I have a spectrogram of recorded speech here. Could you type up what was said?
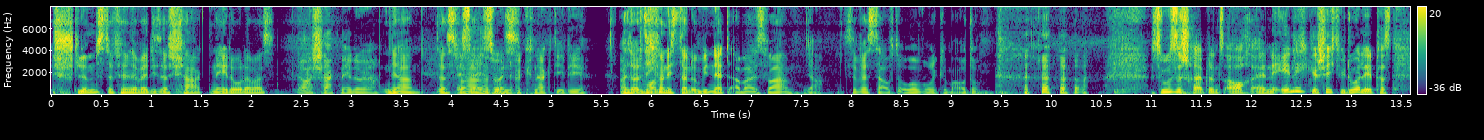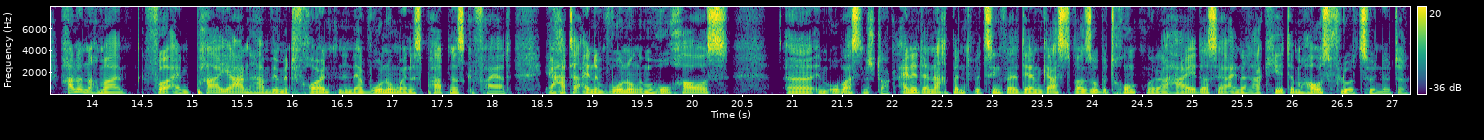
schlimmste Film der Welt, dieser Sharknado oder was? Ja, oh, Sharknado, ja. Ja, das war. Das ist so eine beknackte Idee. Also an sich fand ich es dann irgendwie nett, aber es war, ja, Silvester auf der Oberbrücke im Auto. Suse schreibt uns auch eine ähnliche Geschichte, wie du erlebt hast. Hallo nochmal. Vor ein paar Jahren haben wir mit Freunden in der Wohnung meines Partners gefeiert. Er hatte eine Wohnung im Hochhaus äh, im obersten Stock. Eine der Nachbarn bzw. deren Gast war so betrunken oder high, dass er eine Rakete im Hausflur zündete.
